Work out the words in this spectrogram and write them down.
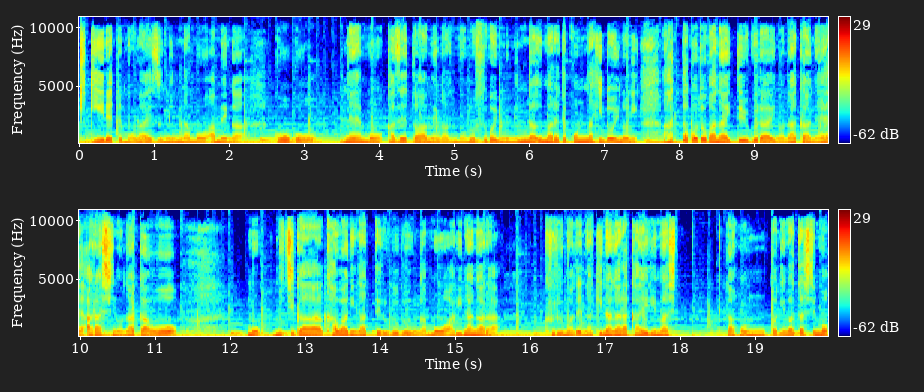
聞き入れてもらえずみんなもう雨がゴーゴーねもう風と雨がものすごいみんな生まれてこんなひどいのに会ったことがないっていうぐらいの中ね嵐の中をもう道が川になってる部分がもうありながら車で泣きながら帰りました。本当に私も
